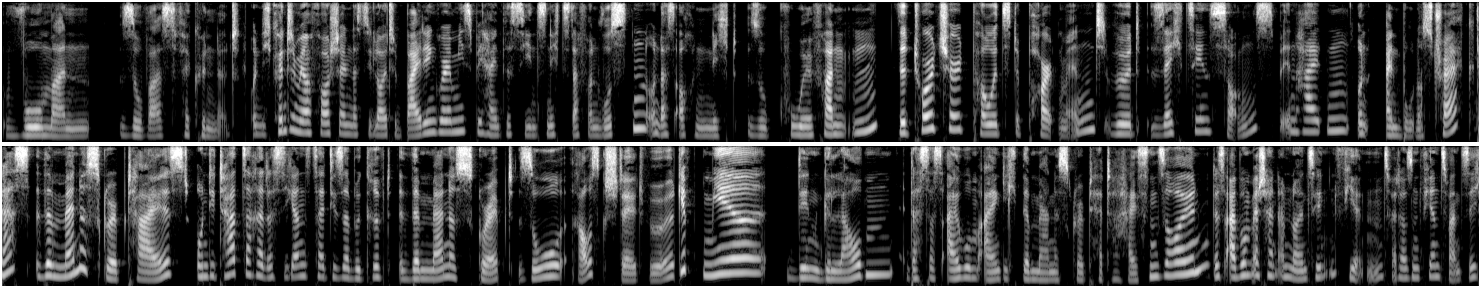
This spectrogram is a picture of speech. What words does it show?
wo man sowas verkündet. Und ich könnte mir auch vorstellen, dass die Leute bei den Grammys behind the scenes nichts davon wussten und das auch nicht so cool fanden. The Tortured Poets Department wird 16 Songs beinhalten und ein Bonustrack, das The Manuscript heißt und die Tatsache, dass die ganze Zeit dieser Begriff The Manuscript so rausgestellt wird, gibt mir den Glauben, dass das Album eigentlich The Manuscript hätte heißen sollen. Das Album erscheint am 19.04.2024.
